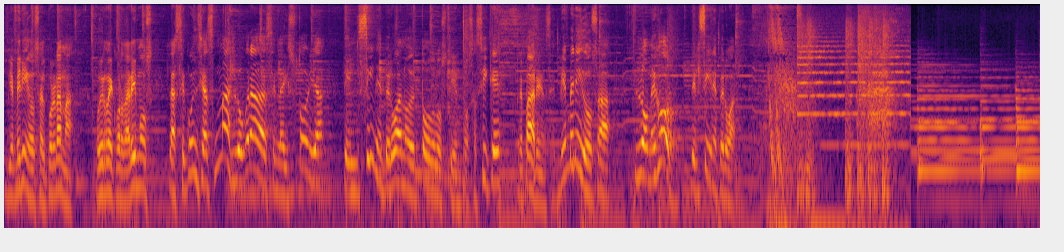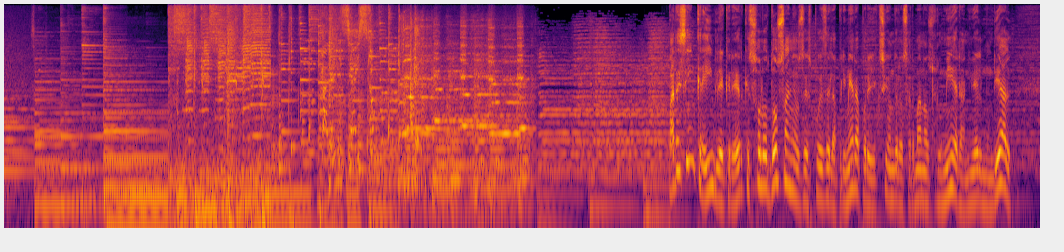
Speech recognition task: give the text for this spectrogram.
Bienvenidos al programa. Hoy recordaremos las secuencias más logradas en la historia del cine peruano de todos los tiempos. Así que prepárense. Bienvenidos a lo mejor del cine peruano. Parece increíble creer que solo dos años después de la primera proyección de los hermanos Lumière a nivel mundial,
